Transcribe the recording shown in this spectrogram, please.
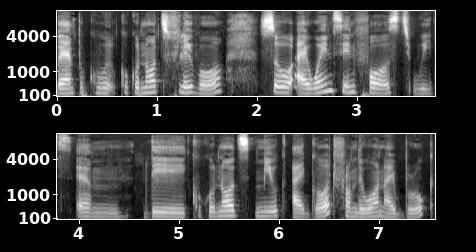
um, coconut flavor. So I went in first with um, the coconut milk I got from the one I broke,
